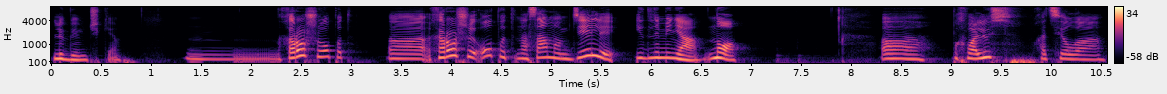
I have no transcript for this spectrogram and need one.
любимчики. Хороший опыт. Э, хороший опыт на самом деле и для меня. Но похвалюсь, хотела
